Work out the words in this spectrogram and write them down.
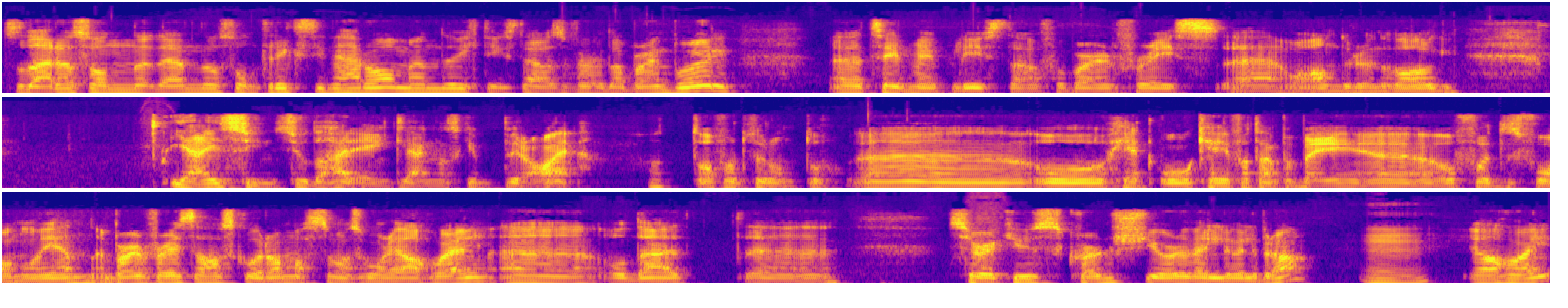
Så det er, sånn, det er noe sånn triks inni her òg, men det viktigste er selvfølgelig da Brian Boyle eh, til Maple Leafs da for Byron Frace eh, og andrerundevalg. Jeg syns jo det her egentlig er ganske bra, jeg. For Toronto. uh, og helt OK for Tampa Bay uh, å faktisk få noe igjen. Byron Fraser har skåra masse, masse mål i AHL, uh, og det er et eh, Syracuse Crunch gjør det veldig, veldig bra Mm. i AHL.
